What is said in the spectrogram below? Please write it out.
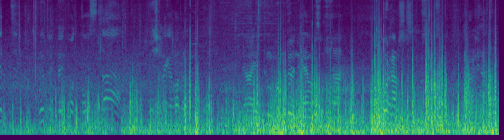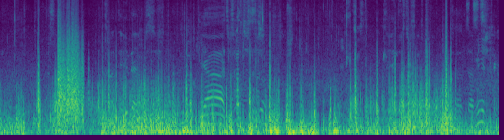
За ингээд өнөөдрийн пейнтбол дууслаа. Би шарыг хараад байна. яа эрдэнэ хөрөн дээр нэг амар сууллаа. Өөр харамс ус. Арын харт. За тэгээд амар ус. Яа цус гарч ирсэн. Энд бас цус гарч ирсэн. За миний шахаг.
